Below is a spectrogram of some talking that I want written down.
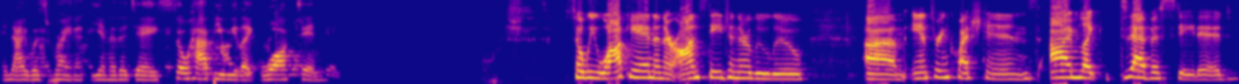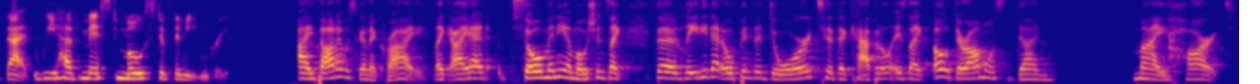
And I was right at the end of the day. So happy we like walked in. So we walk in and they're on stage in their Lulu, um, answering questions. I'm like devastated that we have missed most of the meet and greet. I thought I was gonna cry. Like I had so many emotions. Like the lady that opened the door to the Capitol is like, "Oh, they're almost done." My heart.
